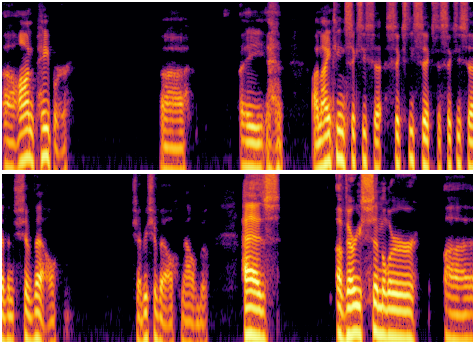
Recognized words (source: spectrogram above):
uh, on paper, uh, a a 1966 to 67 Chevelle, Chevy Chevelle Malibu, has a very similar uh,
